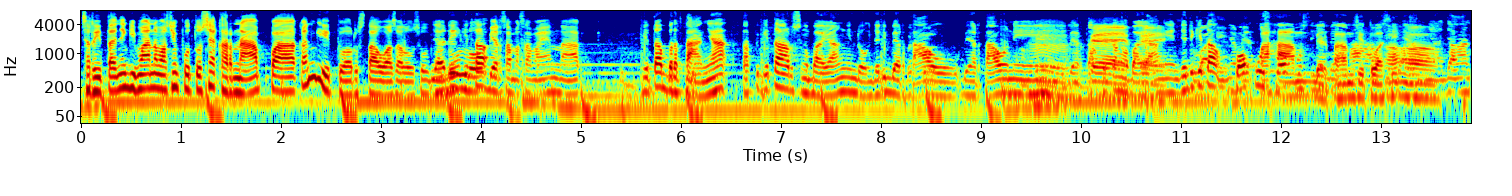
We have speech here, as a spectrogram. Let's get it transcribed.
ceritanya gimana? Maksudnya putusnya karena apa? Kan gitu harus tahu asal usulnya Jadi dulu kita- biar sama-sama enak. Kita bertanya, tapi kita harus ngebayangin dong. Jadi biar tahu, biar tahu nih, Hmm, biar tahu oke, kita ngebayangin. Jadi kita Situasinya biar fokus, paham, fokus biar paham situasinya. Ya, jangan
